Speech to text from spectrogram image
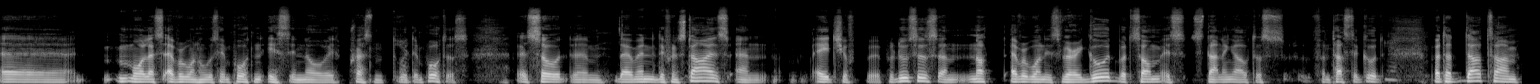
Uh, more or less everyone who is important is in Norway present with importers. Uh, so um, there are many different styles and age of uh, producers, and not everyone is very good, but some is standing out as fantastic good. But at that time,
